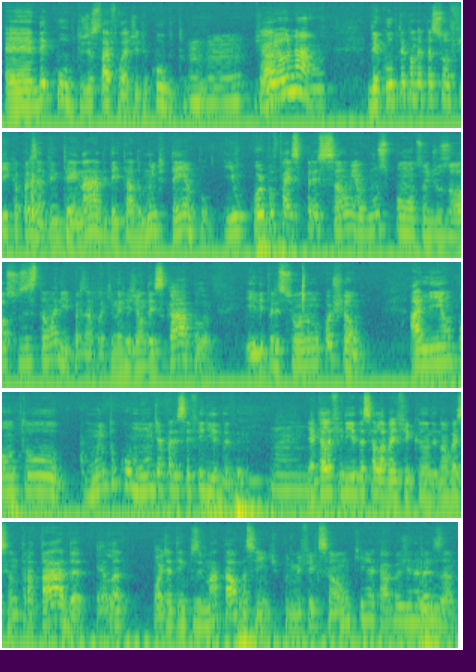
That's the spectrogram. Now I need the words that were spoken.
É, decúbito, já sabe falar de decúbito? Uhum. Já? Eu não. Decúbito é quando a pessoa fica, por exemplo, internada e deitada muito tempo e o corpo faz pressão em alguns pontos onde os ossos estão ali. Por exemplo, aqui na região da escápula, ele pressiona no colchão. Ali é um ponto muito comum de aparecer ferida. Hum. E aquela ferida, se ela vai ficando e não vai sendo tratada, ela pode até inclusive matar o paciente por uma infecção que acaba generalizando.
